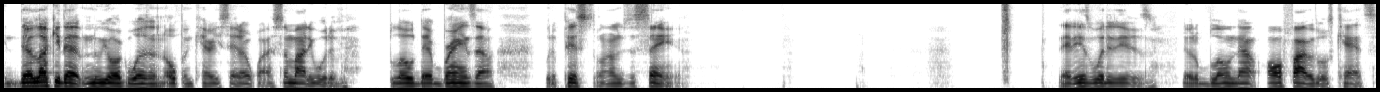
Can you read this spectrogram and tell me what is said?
they're lucky that New York wasn't open carry state. Otherwise, somebody would have blowed their brains out with a pistol. I'm just saying. That is what it is. They would have blown out all five of those cats.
